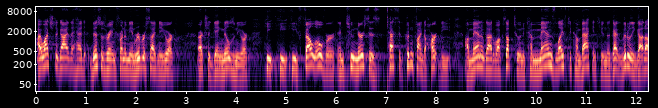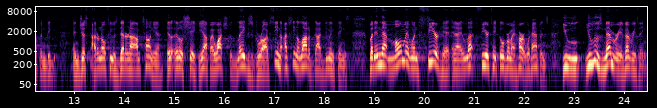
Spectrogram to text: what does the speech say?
I watched a guy that had, this was right in front of me in Riverside, New York or actually Gang Mills in New York, he, he, he fell over and two nurses tested, couldn't find a heartbeat. A man of God walks up to him and commands life to come back into you. And the guy literally got up and, be, and just, I don't know if he was dead or not. I'm telling you, it'll, it'll shake you up. I watched legs grow. I've seen, I've seen a lot of God doing things. But in that moment when fear hit and I let fear take over my heart, what happens? You, you lose memory of everything.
